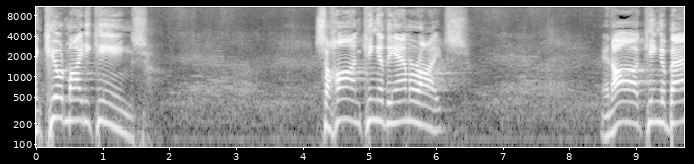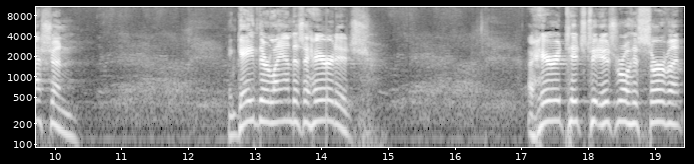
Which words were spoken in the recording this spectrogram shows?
and killed mighty kings. Sihon, king of the Amorites, and Og, king of Bashan, and gave their land as a heritage, a heritage to Israel, his servant.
